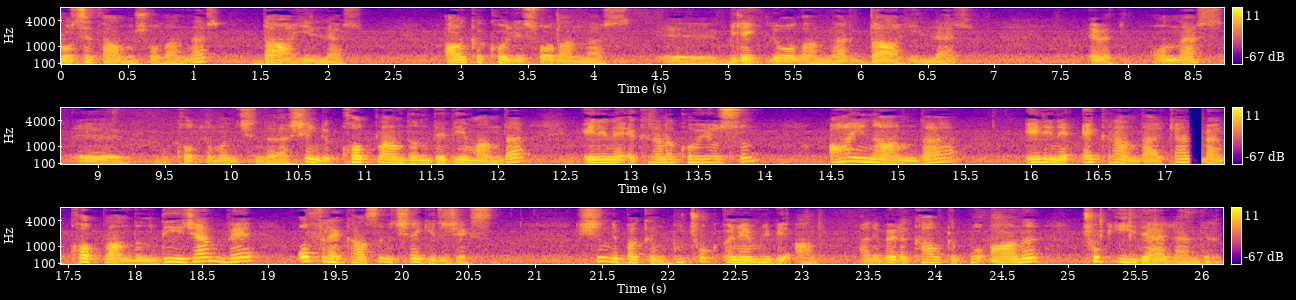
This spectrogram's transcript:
rozet almış olanlar dahiller. Anka kolyesi olanlar, e, bilekli olanlar dahiller. Evet onlar e, bu kodlamanın içindeler. Şimdi kodlandın dediğim anda elini ekrana koyuyorsun. Aynı anda elini ekrandayken ben kodlandın diyeceğim ve o frekansın içine gireceksin. Şimdi bakın bu çok önemli bir an. Hani böyle kalkıp bu anı çok iyi değerlendirin.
